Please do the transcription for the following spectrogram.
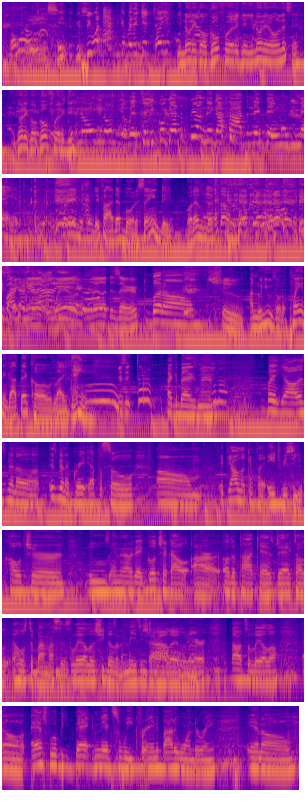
Don't worry. You see what happened? You better get tell you. You know they gonna go for it again. You know they don't listen. You know they gonna go for it You again. know, you know, you better tell you go get the feeling, then got fired the next day and won't be mad. But anyway, They fired that boy the same day. Boy, that's messed up. They said, that get boy. out of here. Well, well deserved. but um, Shoot. I know he was on a plane and got that call. Like, dang. It's like, pack of bags, man. you know. But y'all, it's been a it's been a great episode. Um, if y'all looking for HBCU culture, news, anything like that, go check out our other podcast, Jag Talk, hosted by my sis Layla. She does an amazing Shout job Layla, over there. Shout out to Layla. Uh, Ash will be back next week for anybody wondering, and um,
